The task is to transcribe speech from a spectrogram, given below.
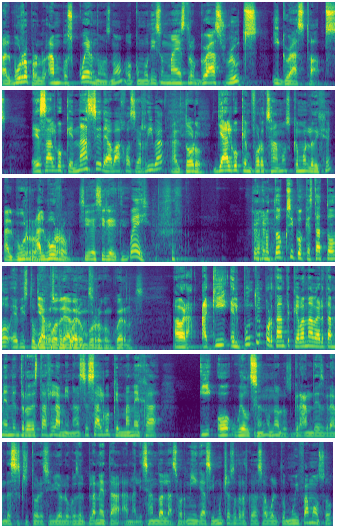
al burro por ambos cuernos, ¿no? O como dice un maestro, grassroots y grass tops. Es algo que nace de abajo hacia arriba Al toro, y algo que enforzamos, ¿cómo lo dije? al burro. Al burro. Sí, decir que Güey. Con lo tóxico que está todo, he visto ya burros con podría haber un burro con cuernos. Ahora, aquí el punto importante que van a ver también dentro de estas láminas es algo que maneja E.O. Wilson, uno de los grandes, grandes escritores y biólogos del planeta, analizando a las hormigas y muchas otras cosas, ha vuelto muy famoso.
